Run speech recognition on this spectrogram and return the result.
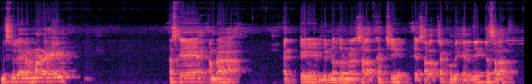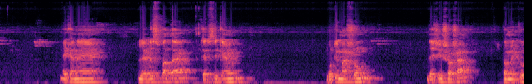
বিসমুল্লাহ রহমান রাহিম। আজকে আমরা একটি ভিন্ন ধরনের সালাদ খাচ্ছি। এই সালাদটা খুবই হেলদি একটা সালাদ। এখানে লেটুস পাতা, ক্যাপসিকাম বুটি মাশরুম, দেশি শসা, টমেটো,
